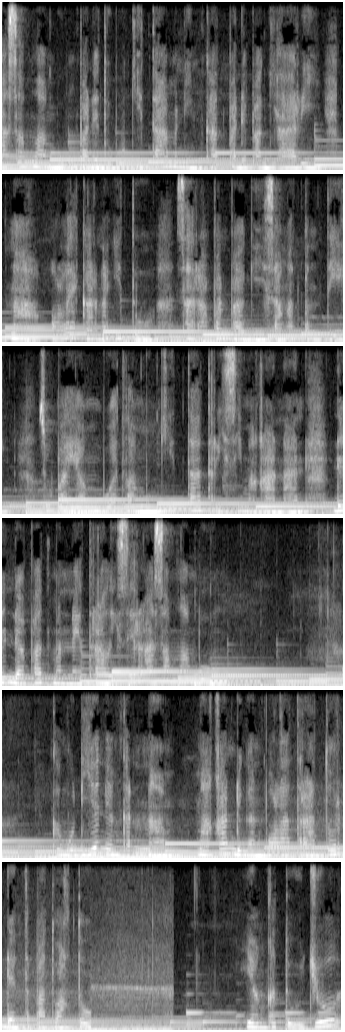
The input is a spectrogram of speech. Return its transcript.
asam lambung pada tubuh kita meningkat pada pagi hari. Nah, oleh karena itu, sarapan pagi sangat dapat menetralisir asam lambung. Kemudian yang keenam, makan dengan pola teratur dan tepat waktu. Yang ketujuh,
